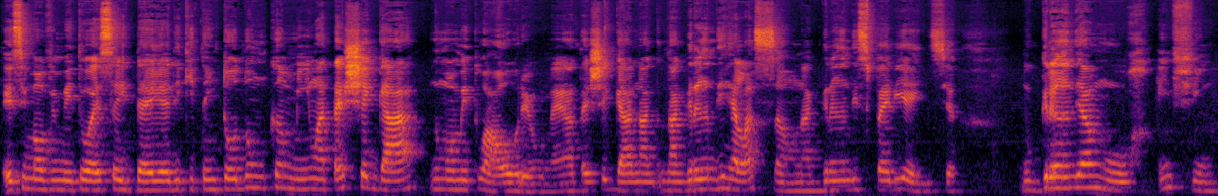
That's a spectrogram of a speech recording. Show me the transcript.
Esse movimento, essa ideia de que tem todo um caminho até chegar no momento áureo, né? Até chegar na, na grande relação, na grande experiência, no grande amor, enfim.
